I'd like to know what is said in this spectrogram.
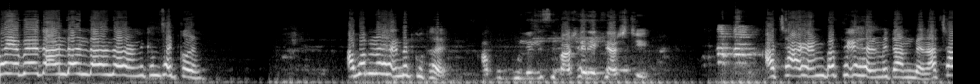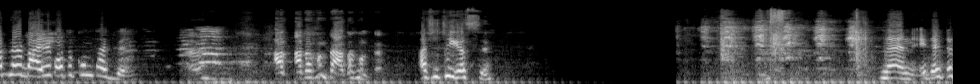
ভাইয়া ভাইয়া দাঁড়ান দাঁড়ান দাঁড়ান দাঁড়ান এখানে সাইড করেন। আপু আপনার হেলমেট কোথায়? আপু ভুলে গেছি বাসায় রেখে আসছি। আচ্ছা আগামীবার থেকে হেলমেট আনবেন। আচ্ছা আপনার বাইরে কতক্ষণ থাকবেন? আধা ঘণ্টা আধা ঘণ্টা। আচ্ছা ঠিক আছে। নেন এটা একটা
